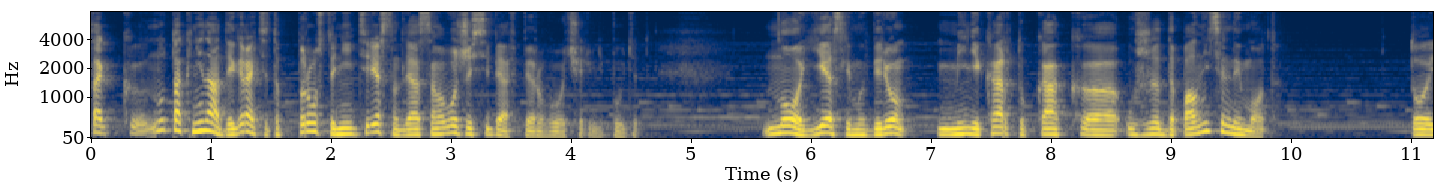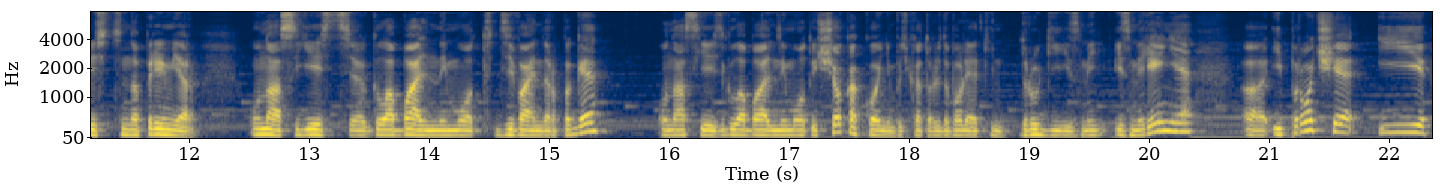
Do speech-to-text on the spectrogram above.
так, ну, так не надо играть, это просто неинтересно для самого же себя в первую очередь будет. Но если мы берем мини-карту как э, уже дополнительный мод, то есть, например, у нас есть глобальный мод Divine RPG, у нас есть глобальный мод еще какой-нибудь, который добавляет какие-то другие изме- измерения э, и прочее, и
